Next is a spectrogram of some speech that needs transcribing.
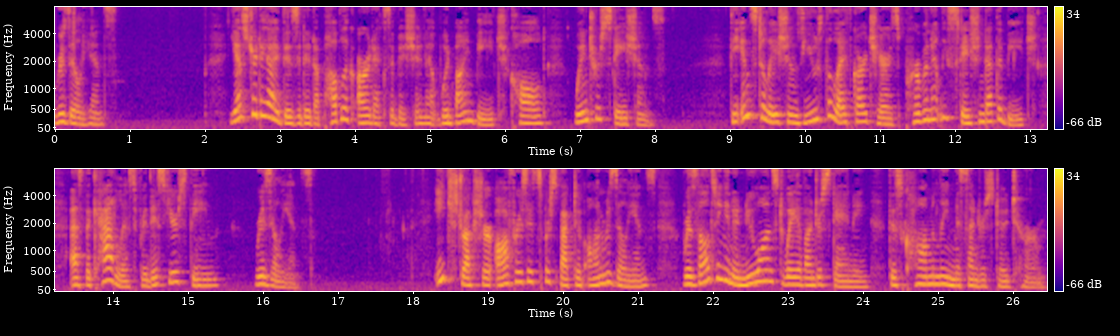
Resilience. Yesterday, I visited a public art exhibition at Woodbine Beach called Winter Stations. The installations use the lifeguard chairs permanently stationed at the beach as the catalyst for this year's theme resilience. Each structure offers its perspective on resilience, resulting in a nuanced way of understanding this commonly misunderstood term.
